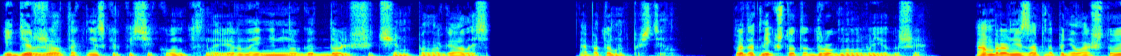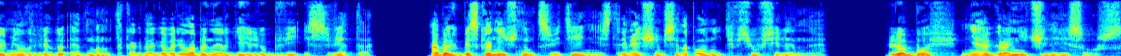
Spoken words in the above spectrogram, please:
и держал так несколько секунд, наверное, немного дольше, чем полагалось, а потом отпустил. В этот миг что-то дрогнуло в ее душе. Амбра внезапно поняла, что имел в виду Эдмонд, когда говорил об энергии любви и света, об их бесконечном цветении, стремящемся наполнить всю Вселенную. Любовь — неограниченный ресурс.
